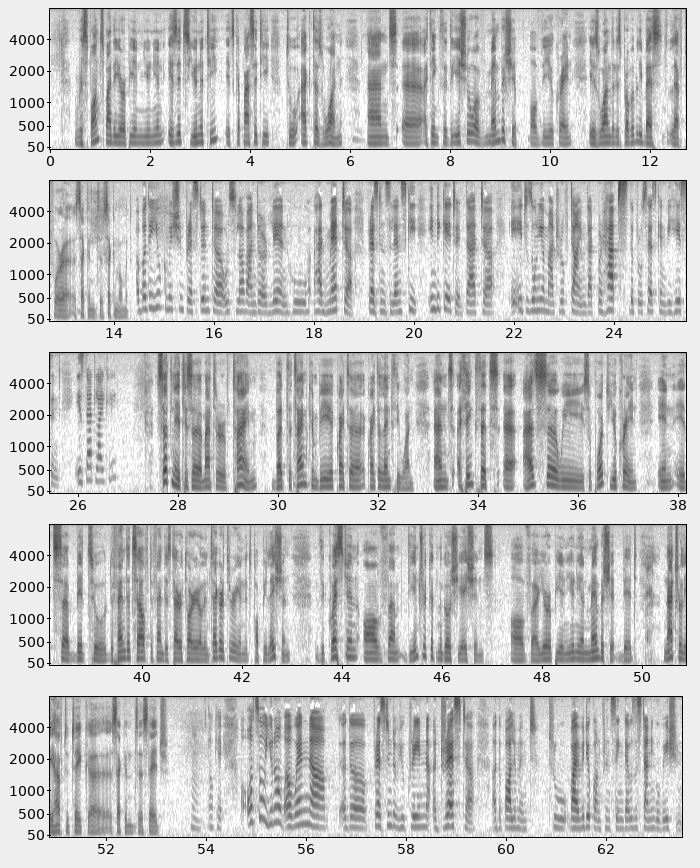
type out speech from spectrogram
response by the European Union is its unity, its capacity to act as one. Mm. And uh, I think that the issue of membership of the Ukraine is one that is probably best left for a, a second a second moment. Uh, but the EU Commission President uh, Ursula von der Leyen, who had met uh, President Zelensky, indicated that uh, it is only a matter of time that perhaps the process can be hastened. Is that likely? Certainly, it is a matter of time but the time can be quite a quite a lengthy one. And I think that uh, as uh, we support Ukraine in its uh, bid to defend itself, defend its territorial integrity and its population, the question of um, the intricate negotiations of uh, European Union membership bid naturally have to take a second uh, stage. Hmm, okay. Also, you know, uh, when the president of Ukraine addressed uh, the parliament through via video conferencing, there was a standing ovation.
